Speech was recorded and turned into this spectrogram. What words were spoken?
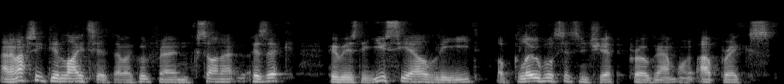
and I'm absolutely delighted that my good friend Oksana Pyzik, who is the UCL lead of Global Citizenship Program on Outbreaks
